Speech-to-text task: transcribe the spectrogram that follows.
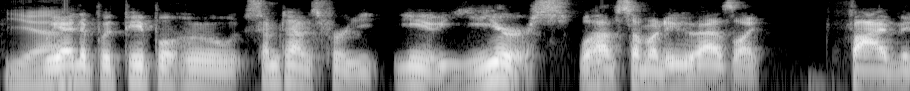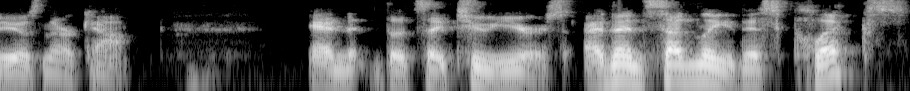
yeah, we end up with people who sometimes for you know years will have somebody who has like five videos in their account, and let's say two years, and then suddenly this clicks,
